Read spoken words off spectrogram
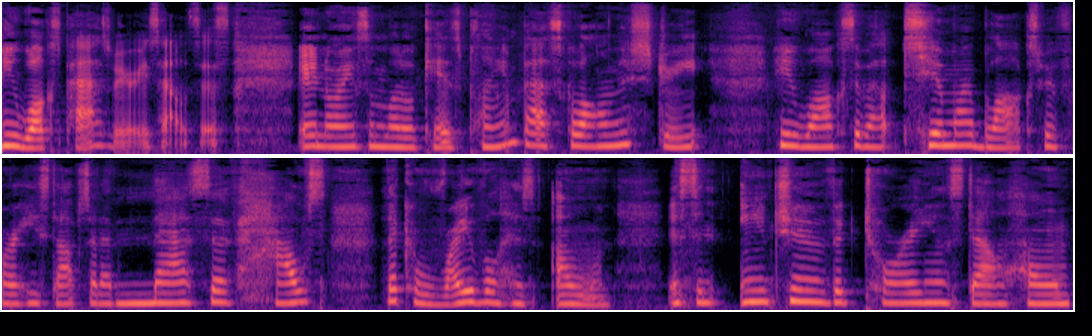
he walks past various houses, ignoring some little kids playing basketball on the street. He walks about two more blocks before he stops at a massive house that could rival his own. It's an ancient Victorian style home,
